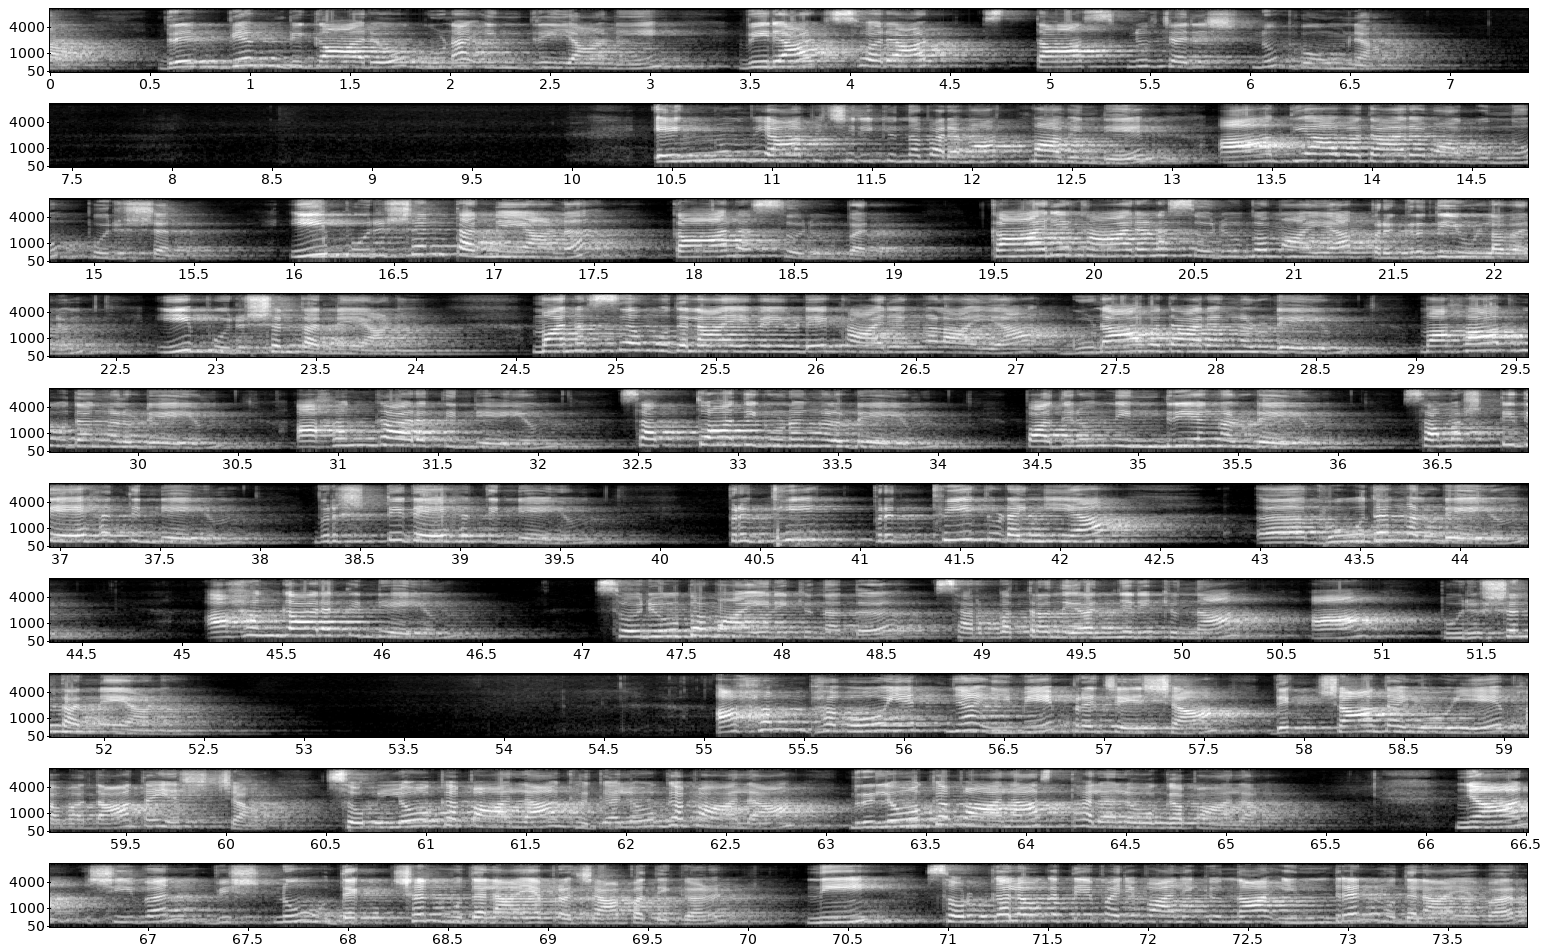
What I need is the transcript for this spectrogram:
ദ്രവ്യം വികാരോ ഗുണ ഇന്ദ്രിയാണി വിരാട് സ്വരാട് സ്ഥാസ്നു ചരിഷ്ണു ഭൂമ്ന. എങ്ങും വ്യാപിച്ചിരിക്കുന്ന പരമാത്മാവിന്റെ ആദ്യാവതാരമാകുന്നു പുരുഷൻ. ഈ പുരുഷൻ തന്നെയാണ് കാലസ്വരൂപൻ. കാര്യകാരണ സ്വരൂപമായ പ്രകൃതിയുള്ളവനും ഈ പുരുഷൻ തന്നെയാണ്. മനസ്സ് മുതലായവയുടെ കാര്യങ്ങളായ ഗുണാവതാരങ്ങളുടെയും മഹാഭൂതങ്ങളുടെയും അഹങ്കാരത്തിന്റെയും സത്വാദി ഗുണങ്ങളുടെയും പതിനൊന്ന് ഇന്ദ്രിയങ്ങളുടെയും സമഷ്ടിദേഹത്തിന്റെയും വൃഷ്ടിദേഹത്തിന്റെയും പൃഥ്വി പൃഥ്വി തുടങ്ങിയ ഭൂതങ്ങളുടെയും അഹങ്കാരത്തിന്റെയും സ്വരൂപമായിരിക്കുന്നത് സർവത്ര നിറഞ്ഞിരിക്കുന്ന ആ പുരുഷൻ തന്നെയാണ്. അഹം ഭവോയജ്ഞ ഇമേ പ്രജേശ ദക്ഷാദയോ യേ ഭവദാതയശ്ച. സ്വർലോകപാല ഖഗലോകപാല നൃലോകപാല സ്ഥലലോകപാല. ഞാൻ ശിവൻ വിഷ്ണു ദക്ഷൻ മുതലായ പ്രജാപതികൾ നീ സ്വർഗലോകത്തെ പരിപാലിക്കുന്ന ഇന്ദ്രൻ മുതലായവർ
